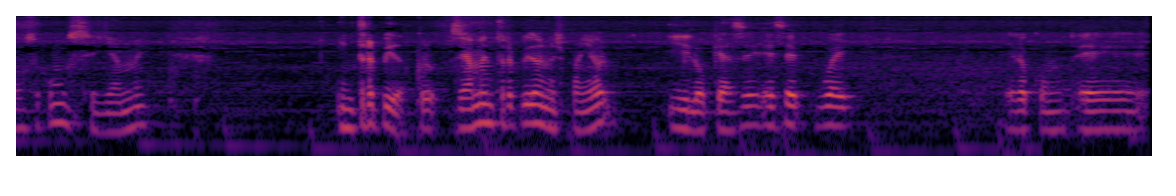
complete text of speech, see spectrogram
No, sé cómo se llame. Intrépido, creo, se llama intrépido en español. Y lo que hace ese güey eh, eh,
